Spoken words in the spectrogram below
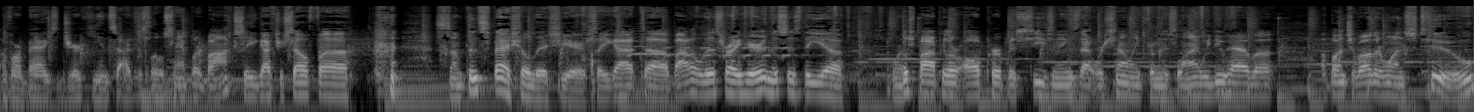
of our bags of jerky inside this little sampler box. So you got yourself uh, something special this year. So you got a bottle of this right here, and this is the uh, most popular all-purpose seasonings that we're selling from this line. We do have a, a bunch of other ones too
